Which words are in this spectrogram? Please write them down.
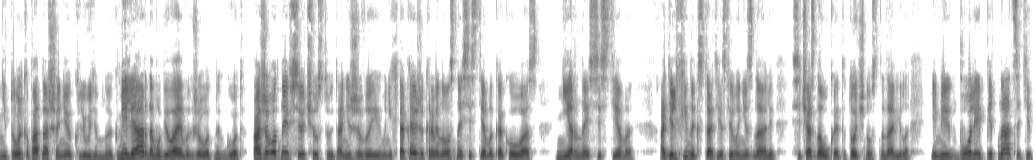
не только по отношению к людям, но и к миллиардам убиваемых животных в год. А животные все чувствуют, они живые, у них такая же кровеносная система, как и у вас, нервная система. А дельфины, кстати, если вы не знали, сейчас наука это точно установила, имеют более 15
